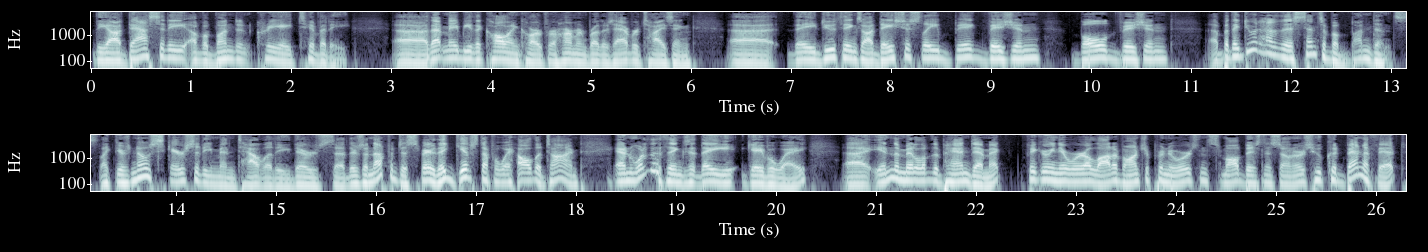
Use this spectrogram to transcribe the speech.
the audacity of abundant creativity. that may be the calling card for Harmon Brothers Advertising. Uh, they do things audaciously, big vision, bold vision, uh, but they do it out of this sense of abundance. Like there's no scarcity mentality. There's uh, there's enough and to spare. They give stuff away all the time. And one of the things that they gave away uh, in the middle of the pandemic, figuring there were a lot of entrepreneurs and small business owners who could benefit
